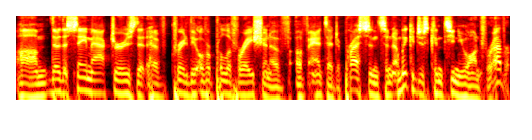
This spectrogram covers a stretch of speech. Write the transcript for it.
Um, they're the same actors that have created the overproliferation of, of antidepressants, and, and we could just continue on forever.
